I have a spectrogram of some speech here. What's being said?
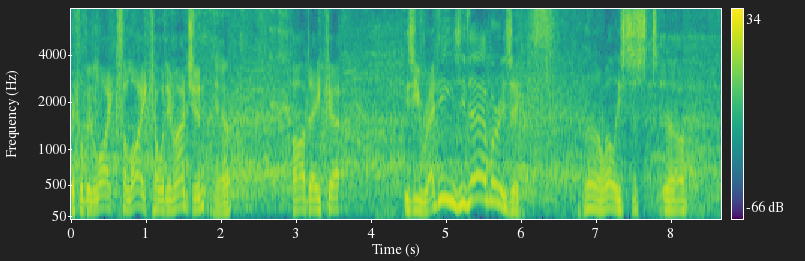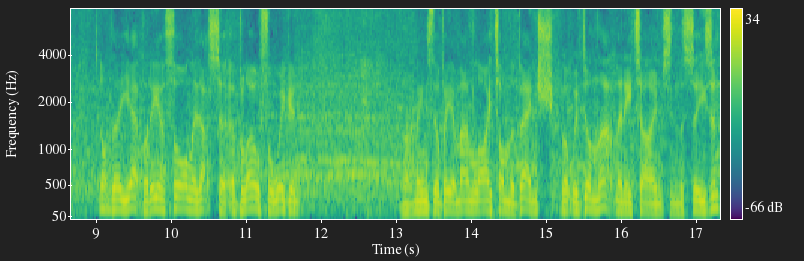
It'll be like for like, I would imagine. yeah. Hardaker, is he ready? Is he there? Where is he? Oh, well, he's just uh, not there yet. But Iain Thornley, that's a, a blow for Wigan. That means there'll be a man light on the bench, but we've done that many times in the season.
